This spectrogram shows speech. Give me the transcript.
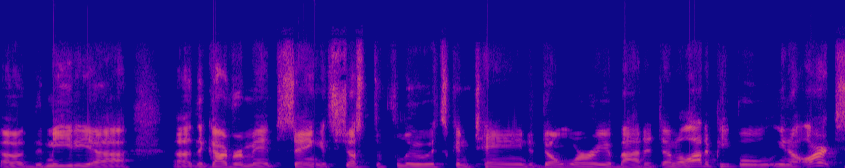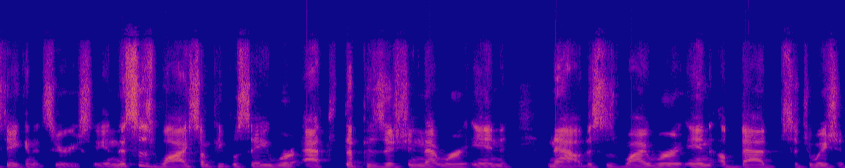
Uh, the media, uh, the government saying it's just the flu, it's contained, don't worry about it. And a lot of people, you know, aren't taking it seriously. And this is why some people say we're at the position that we're in now. This is why we're in a bad situation.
